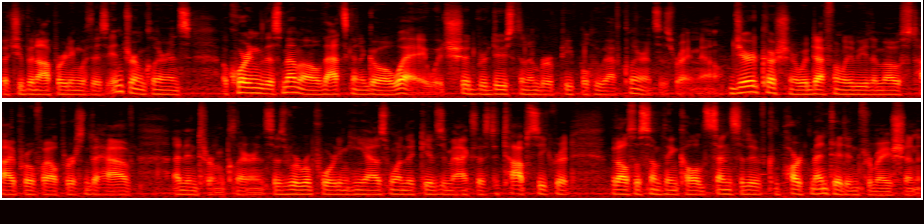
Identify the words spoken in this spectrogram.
but you've been operating with this interim clearance, according to this memo, that's going to go away, which should reduce the number of people who have clearances right now. Jared Kushner would definitely be the most high profile person to have an interim clearance. As we're reporting, he has one that gives him access to top secret, but also something called sensitive compartmented information.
